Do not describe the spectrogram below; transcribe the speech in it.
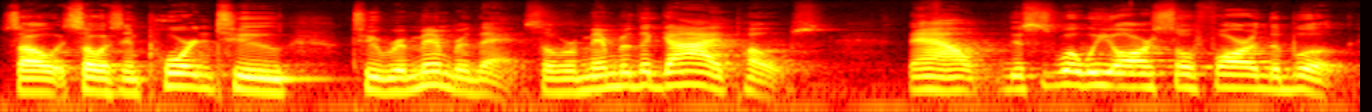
So, so it's important to, to remember that. So remember the guideposts. Now, this is what we are so far in the book.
